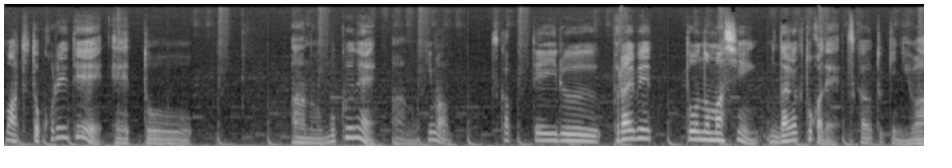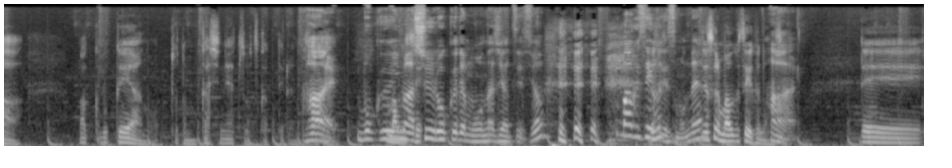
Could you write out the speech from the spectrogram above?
まあちょっとこれで、えっ、と、あの、僕ね、あの、今使っているプライベートのマシン、大学とかで使うときには、MacBook Air のちょっと昔のやつを使ってるんで。すけどはい。僕今収録でも同じやつですよ。MagSafe ですもんね。で、それマグセーフなんですよ。はい。で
